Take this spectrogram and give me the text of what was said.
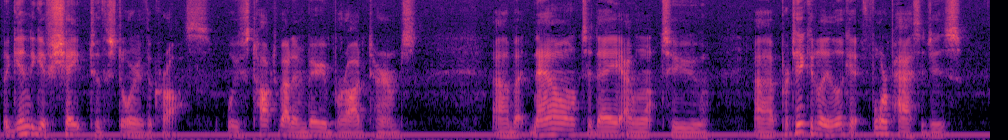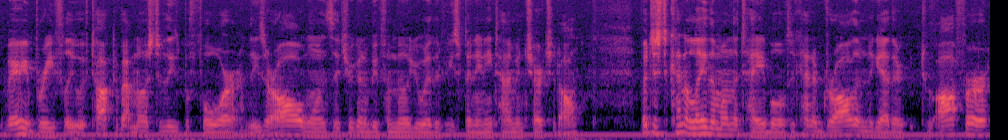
begin to give shape to the story of the cross. We've talked about it in very broad terms, uh, but now today I want to uh, particularly look at four passages very briefly. We've talked about most of these before. These are all ones that you're going to be familiar with if you spend any time in church at all. But just to kind of lay them on the table, to kind of draw them together, to offer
